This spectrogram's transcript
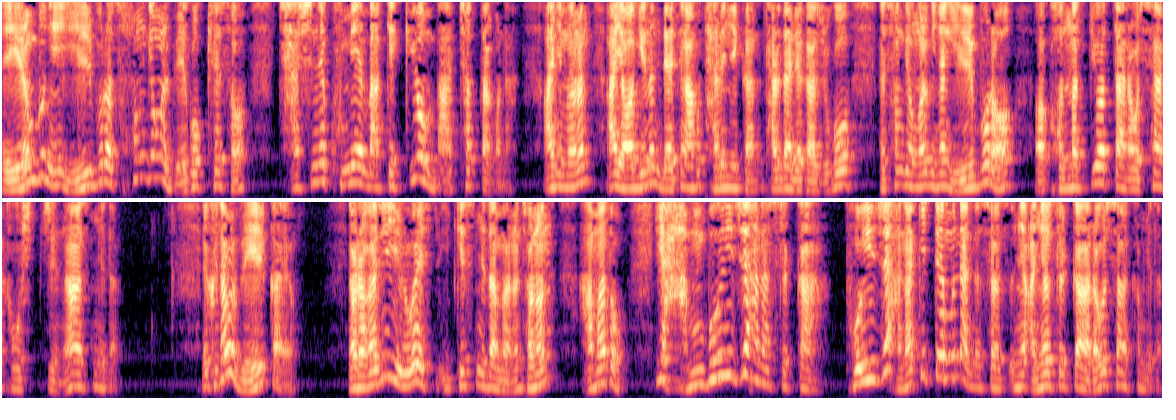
이런 분이 일부러 성경을 왜곡해서 자신의 구미에 맞게 끼워 맞췄다거나 아니면은 아 여기는 내 생각하고 다르니까 다르다 해 가지고 성경을 그냥 일부러 어, 건너뛰었다라고 생각하고 싶지는 않습니다. 그렇다면 왜일까요? 여러 가지 이유가 있, 겠습니다만 저는 아마도 이게 안 보이지 않았을까? 보이지 않았기 때문에 아니었을까라고 생각합니다.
